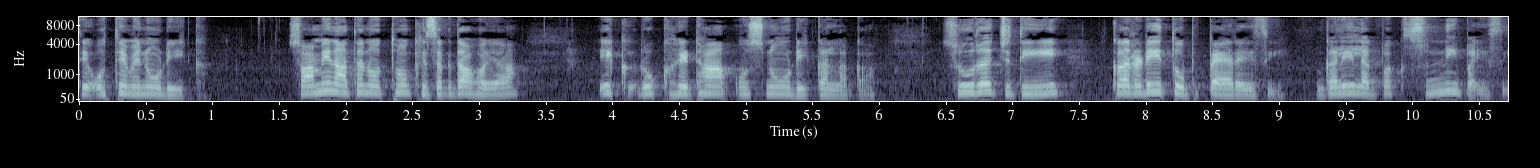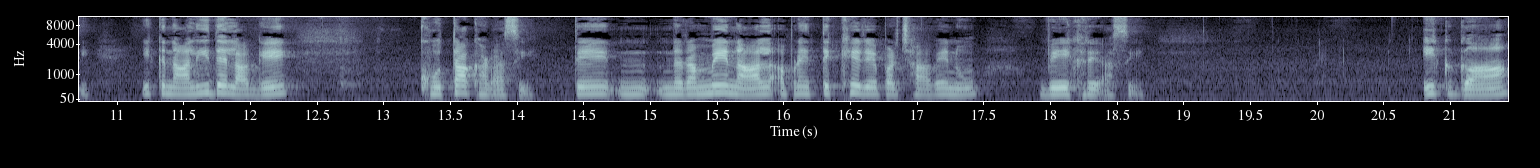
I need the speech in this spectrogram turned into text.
ਤੇ ਉੱਥੇ ਮੈਨੂੰ ਉਡੀਕ। ਸਵਾਮੀਨਾਥਨ ਉੱਥੋਂ ਖਿਸਕਦਾ ਹੋਇਆ ਇੱਕ ਰੁੱਖ ਹੇਠਾਂ ਉਸ ਨੂੰ ਉਡੀਕਣ ਲੱਗਾ। ਸੂਰਜ ਦੀ ਕਰੜੀ ਧੁੱਪ ਪੈ ਰਹੀ ਸੀ, ਗਲੀ ਲਗਭਗ ਸੁੰਨੀ ਪਈ ਸੀ। ਇੱਕ ਨਾਲੀ ਦੇ ਲਾਗੇ ਖੋਤਾ ਖੜਾ ਸੀ ਤੇ ਨਰਮੇ ਨਾਲ ਆਪਣੇ ਤਿੱਖੇ ਜੇ ਪਰਛਾਵੇ ਨੂੰ ਵੇਖ ਰਿਹਾ ਸੀ। ਇੱਕ ਗਾਂ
